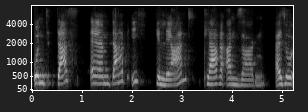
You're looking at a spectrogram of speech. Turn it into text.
Und das, ähm, da habe ich gelernt, klare Ansagen. Also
